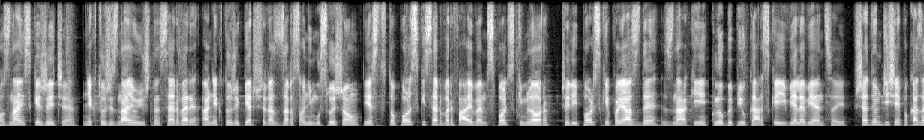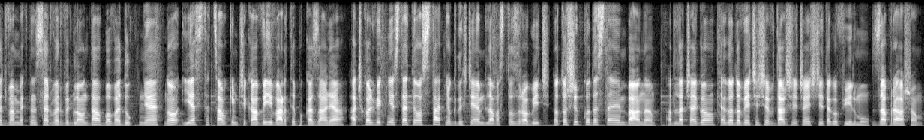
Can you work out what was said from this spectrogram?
Poznańskie życie. Niektórzy znają już ten serwer, a niektórzy pierwszy raz zaraz o nim usłyszą. Jest to polski serwer 5 z polskim lore, czyli polskie pojazdy, znaki, kluby piłkarskie i wiele więcej. Wszedłem dzisiaj pokazać wam jak ten serwer wygląda, bo według mnie, no, jest całkiem ciekawy i warty pokazania. Aczkolwiek niestety ostatnio, gdy chciałem dla was to zrobić, no to szybko dostałem bana. A dlaczego? Tego dowiecie się w dalszej części tego filmu. Zapraszam.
